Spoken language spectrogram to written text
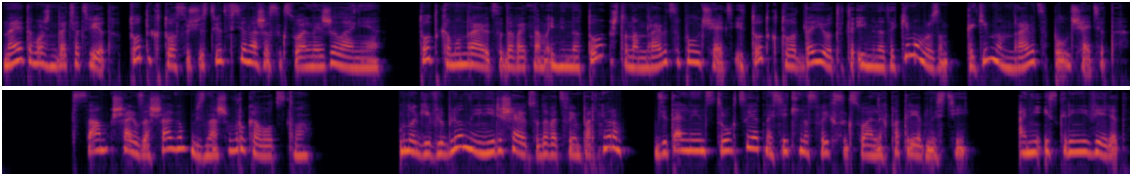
На это можно дать ответ. Тот, кто осуществит все наши сексуальные желания. Тот, кому нравится давать нам именно то, что нам нравится получать, и тот, кто отдает это именно таким образом, каким нам нравится получать это. Сам, шаг за шагом, без нашего руководства. Многие влюбленные не решаются давать своим партнерам детальные инструкции относительно своих сексуальных потребностей. Они искренне верят,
